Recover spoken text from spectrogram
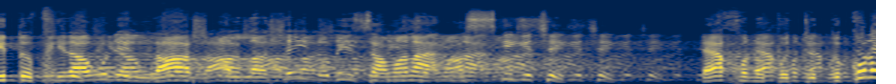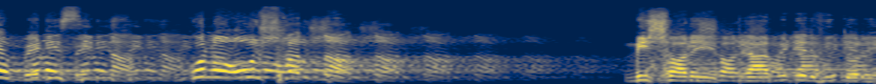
কিন্তু ফিরাউনের লাশ আল্লাহ সেই নবী জামানায় আজকে গেছে। এখনও পর্যন্ত কোনো মেডিসিন না কোনো ঔষধ না। মিশরে পিরামিডের ভিতরে।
